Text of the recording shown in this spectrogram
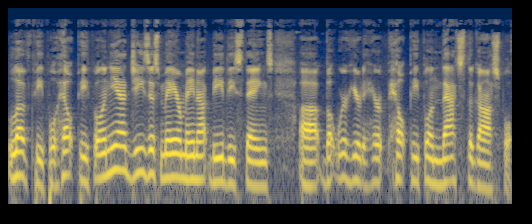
love people, help people. And yeah, Jesus may or may not be these things, uh, but we're here to help people, and that's the gospel.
